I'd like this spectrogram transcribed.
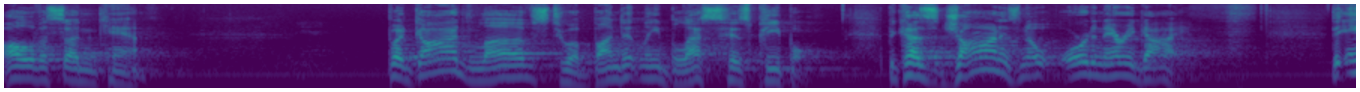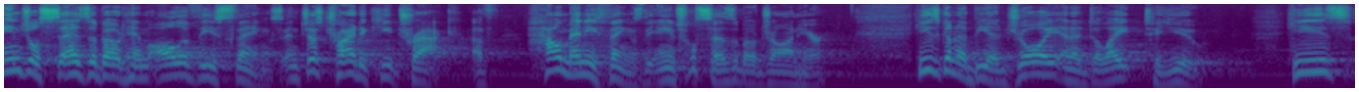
all of a sudden can. But God loves to abundantly bless his people because John is no ordinary guy. The angel says about him all of these things, and just try to keep track of how many things the angel says about John here. He's going to be a joy and a delight to you. He's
